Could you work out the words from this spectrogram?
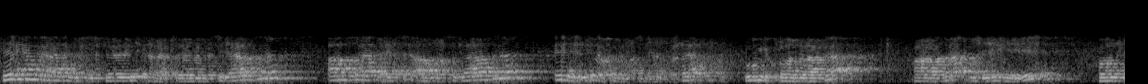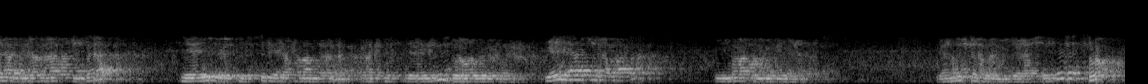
Peygamber Efendimiz'in söylediği kadar söylemesi lazım. Alsa dersi alması lazım. Edebi okuması lazım. Bugün konularda fazla ileri geri konuşan kişiler tevil ve tesir yapanların hareketlerini doğru görür. Ya yanlış yaparsa iman uygulayamaz. Yanlış yapabileceği şeyde çok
